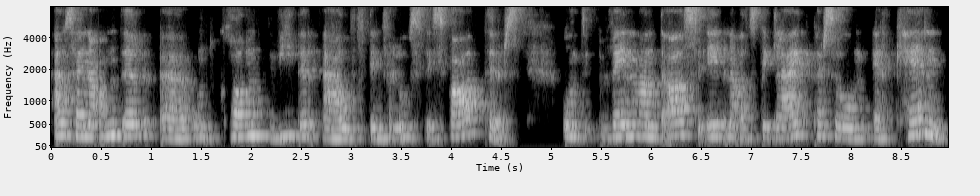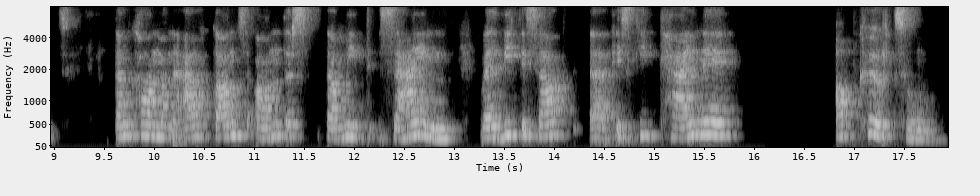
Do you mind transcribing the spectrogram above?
auseinander äh, und kommt wieder auf den Verlust des Vaters. Und wenn man das eben als Begleitperson erkennt, dann kann man auch ganz anders damit sein. Weil, wie gesagt, äh, es gibt keine Abkürzung,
